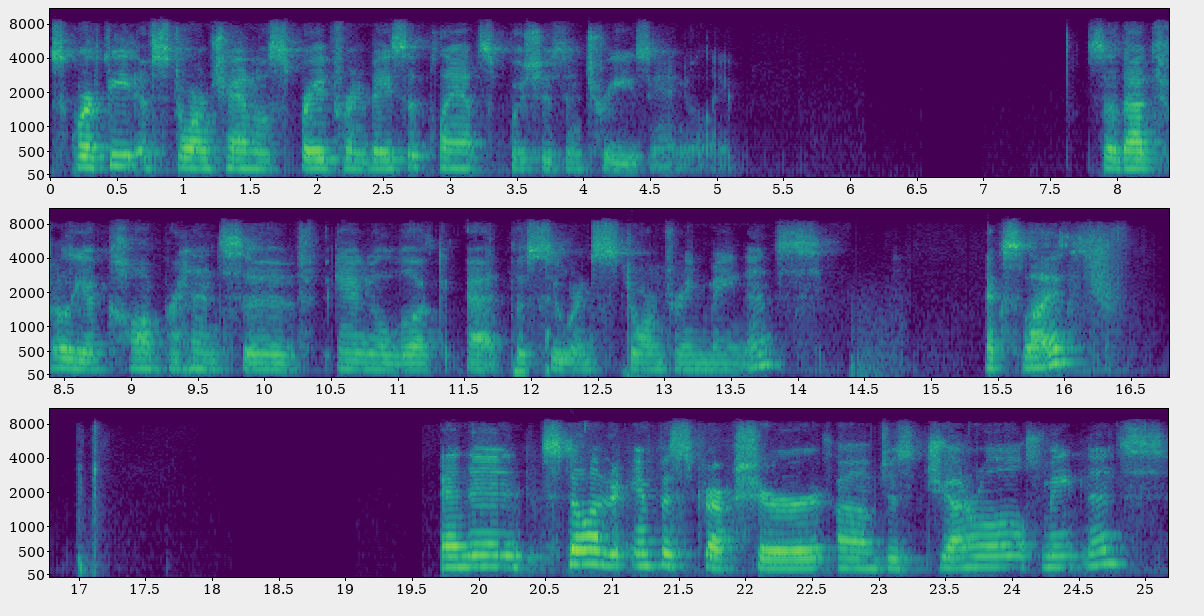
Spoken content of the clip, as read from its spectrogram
Square feet of storm channels sprayed for invasive plants, bushes, and trees annually. So that's really a comprehensive annual look at the sewer and storm drain maintenance. Next slide. And then still under infrastructure, um, just general maintenance,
